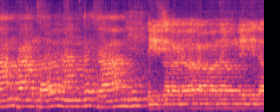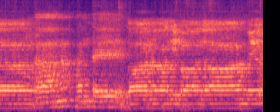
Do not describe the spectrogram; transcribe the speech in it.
สังฆังสารนังคัจฉามิติสรณะกัมมนังนิตังตามะพันเตกานาติปาตาเวร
